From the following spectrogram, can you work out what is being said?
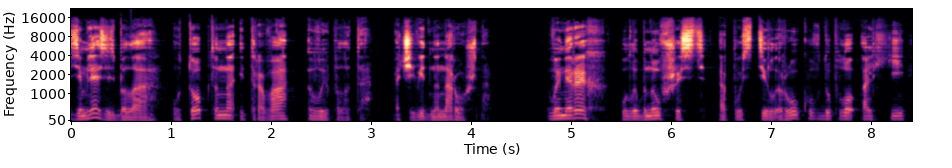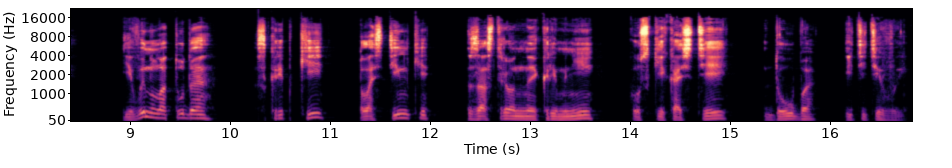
Земля здесь была утоптана и трава выполота, очевидно, нарочно. Вамирех, улыбнувшись, опустил руку в дупло ольхи и вынул оттуда скребки, пластинки, заостренные кремни, куски костей, дуба и тетивы.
